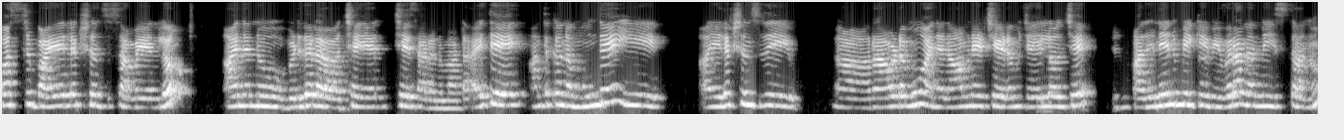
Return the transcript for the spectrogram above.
first by elections సమయంలో ఆయనను విడుదల చేయ చేశాడనమాట అయితే అంతకన్నా ముందే ఈ ఎలక్షన్స్ రావడము ఆయన నామినేట్ చేయడం జైల్లోంచే. అది నేను మీకు వివరాలన్నీ ఇస్తాను.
